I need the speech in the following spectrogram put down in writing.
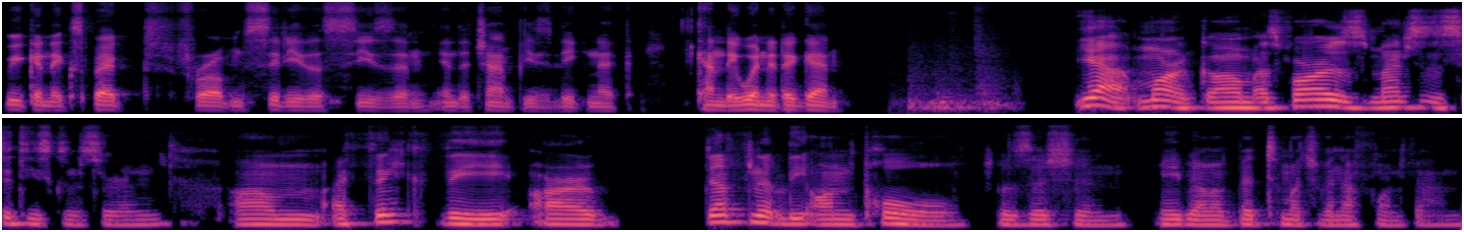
we can expect from City this season in the Champions League, Nick? Can they win it again? Yeah, Mark. Um, as far as Manchester City is concerned, um, I think they are definitely on pole position. Maybe I'm a bit too much of an F1 fan.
